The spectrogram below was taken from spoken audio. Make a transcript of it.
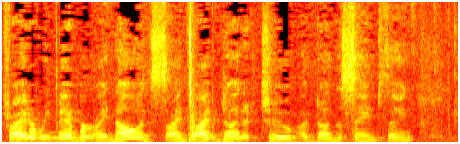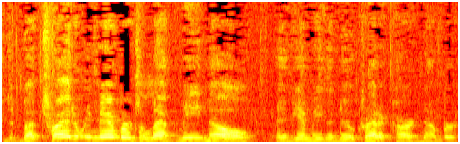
try to remember. I know it's I've, I've done it too. I've done the same thing, but try to remember to let me know and give me the new credit card number.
